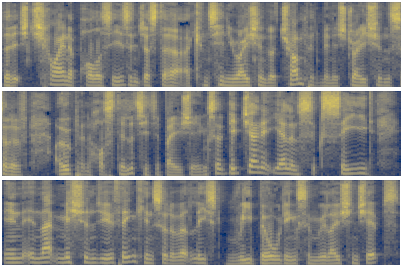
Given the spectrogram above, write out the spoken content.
that its China policy isn't just a, a continuation of the Trump administration's sort of open hostility to Beijing. So, did Janet Yellen succeed in, in that mission? Do you think in sort of at least rebuilding some relationships?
